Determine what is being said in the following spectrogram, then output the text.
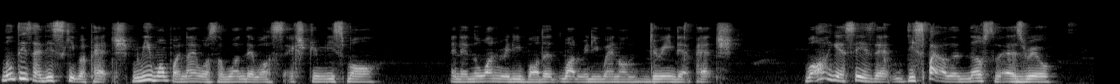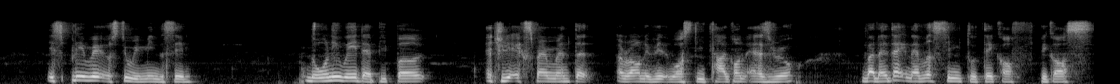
Notice I did skip a patch. Maybe 1.9 was the one that was extremely small and then no one really bothered what really went on during that patch. But all I can say is that despite all the nerfs to Ezreal, its play rate will still remain the same. The only way that people actually experimented around with it was the Targon Ezreal, but the deck never seemed to take off because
